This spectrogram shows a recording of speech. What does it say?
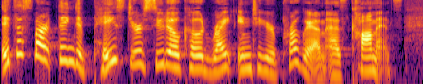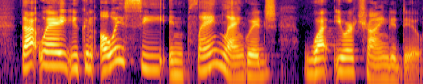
it's a smart thing to paste your pseudocode right into your program as comments. That way, you can always see in plain language what you are trying to do.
